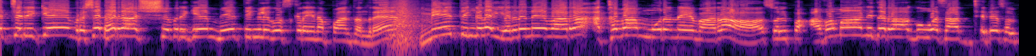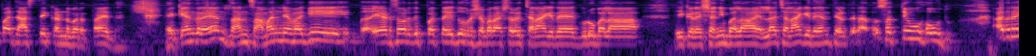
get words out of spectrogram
ಎಚ್ಚರಿಕೆ ವೃಷಭ ರಾಶಿಯವರಿಗೆ ಮೇ ತಿಂಗಳಿಗೋಸ್ಕರ ಏನಪ್ಪಾ ಅಂತಂದ್ರೆ, ಮೇ ತಿಂಗಳ ಎರಡನೇ ವಾರ ಅಥವಾ ಮೂರನೇ ವಾರ ಸ್ವಲ್ಪ ಅವಮಾನಿತರಾಗುವ ಸಾಧ್ಯತೆ ಸ್ವಲ್ಪ ಜಾಸ್ತಿ ಕಂಡು ಬರ್ತಾ ಇದೆ. ಯಾಕೆಂದ್ರೆ ನಾನು ಸಾಮಾನ್ಯವಾಗಿ ಎರಡ್ ಸಾವಿರದ ಇಪ್ಪತ್ತೈದು ವೃಷಭ ರಾಶಿಯವರಿಗೆ ಚೆನ್ನಾಗಿದೆ, ಗುರುಬಲ, ಈ ಕಡೆ ಶನಿಬಲ ಎಲ್ಲ ಚೆನ್ನಾಗಿದೆ ಅಂತ ಹೇಳ್ತಾರೆ, ಅದು ಸತ್ಯವೂ ಹೌದು. ಆದ್ರೆ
